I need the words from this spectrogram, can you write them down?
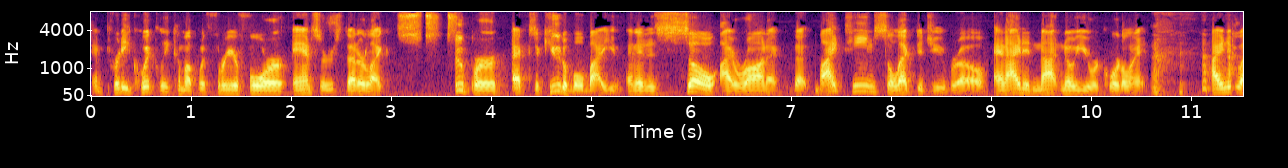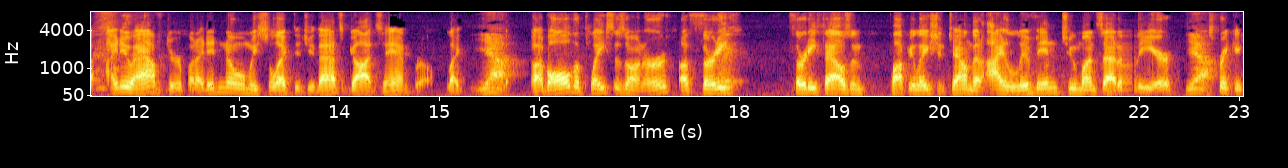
And pretty quickly come up with three or four answers that are like super executable by you. And it is so ironic that my team selected you, bro, and I did not know you were Coeur d'Alene. I knew I knew after, but I didn't know when we selected you. That's God's hand, bro. Like, yeah, of all the places on earth, a 30 right. 30,000 population town that I live in two months out of the year. Yeah. It's freaking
